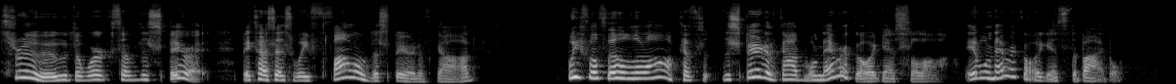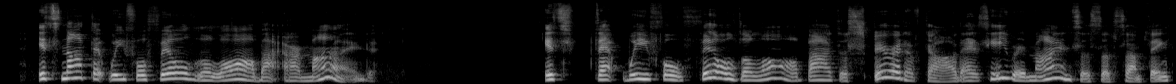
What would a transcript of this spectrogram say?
through the works of the Spirit. Because as we follow the Spirit of God, we fulfill the law because the Spirit of God will never go against the law. It will never go against the Bible. It's not that we fulfill the law by our mind, it's that we fulfill the law by the Spirit of God as He reminds us of something,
